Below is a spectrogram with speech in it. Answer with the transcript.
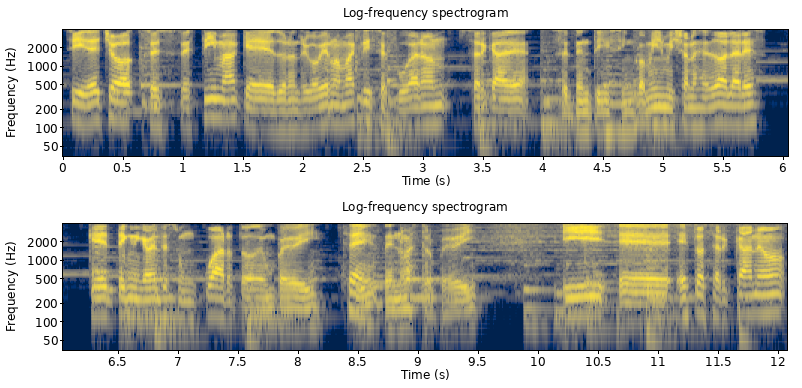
Sí, de hecho, se, se estima que durante el gobierno Macri se fugaron cerca de 75 mil millones de dólares, que técnicamente es un cuarto de un PBI, Sí. ¿sí? de nuestro PBI. Y eh, esto es cercano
